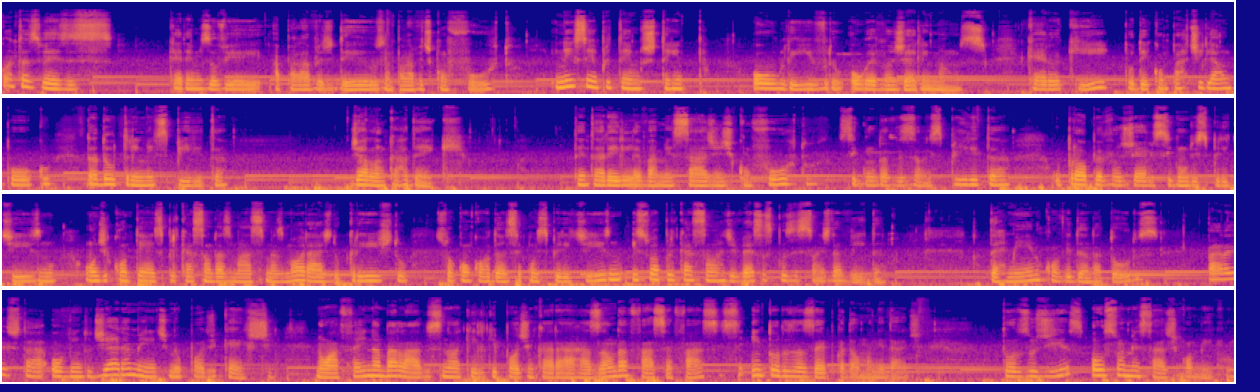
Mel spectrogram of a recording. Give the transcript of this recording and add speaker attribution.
Speaker 1: Quantas vezes queremos ouvir a palavra de Deus, uma palavra de conforto, e nem sempre temos tempo, ou o livro, ou o evangelho em mãos. Quero aqui poder compartilhar um pouco da doutrina espírita de Allan Kardec. Tentarei levar mensagens de conforto, segundo a visão espírita, o próprio Evangelho segundo o Espiritismo, onde contém a explicação das máximas morais do Cristo, sua concordância com o Espiritismo e sua aplicação às diversas posições da vida. Termino convidando a todos para estar ouvindo diariamente meu podcast. Não há fé inabalável senão aquele que pode encarar a razão da face a face em todas as épocas da humanidade todos os dias, ouça uma mensagem comigo.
